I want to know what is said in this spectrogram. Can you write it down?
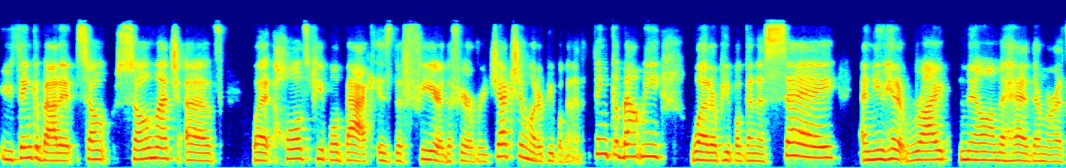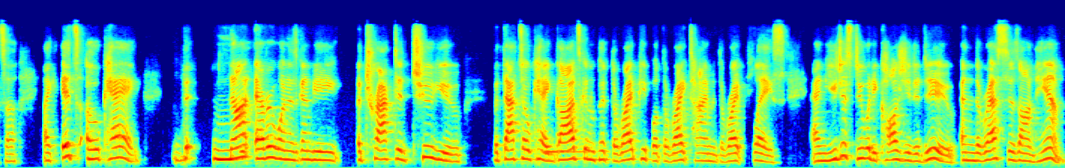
you think about it so so much of what holds people back is the fear the fear of rejection. What are people going to think about me? What are people going to say? And you hit it right nail on the head there maritza. Like it's okay. Not everyone is going to be attracted to you but that's okay. God's going to put the right people at the right time at the right place and you just do what he calls you to do and the rest is on him.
